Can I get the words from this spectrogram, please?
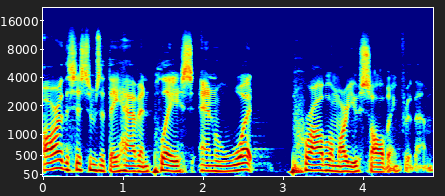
are the systems that they have in place and what problem are you solving for them?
